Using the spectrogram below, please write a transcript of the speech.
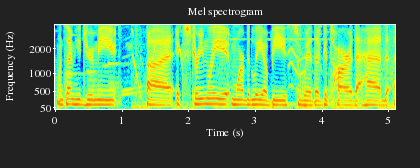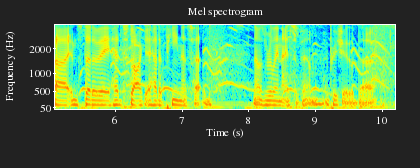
One time he drew me uh, extremely morbidly obese with a guitar that had, uh, instead of a headstock, it had a penis head. That was really nice of him. I appreciated that.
